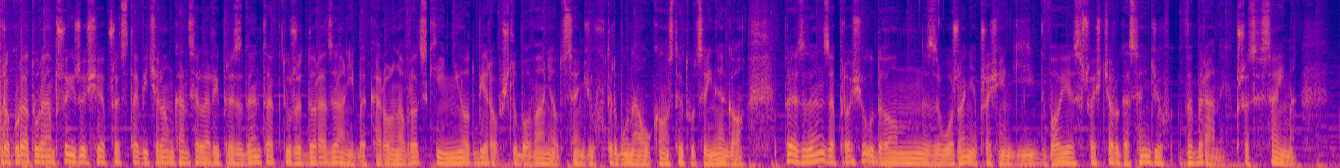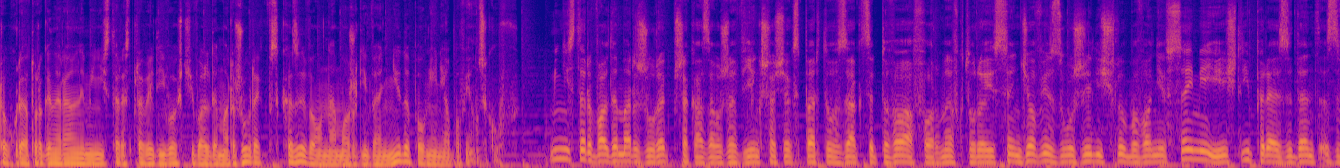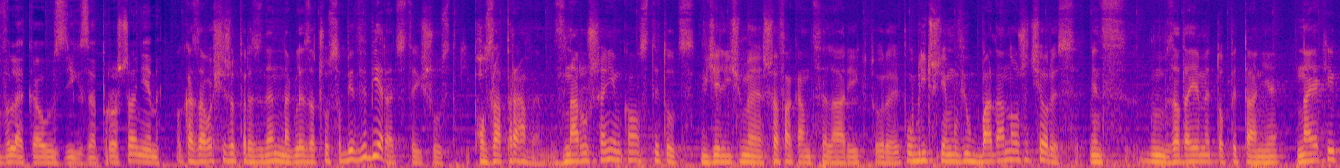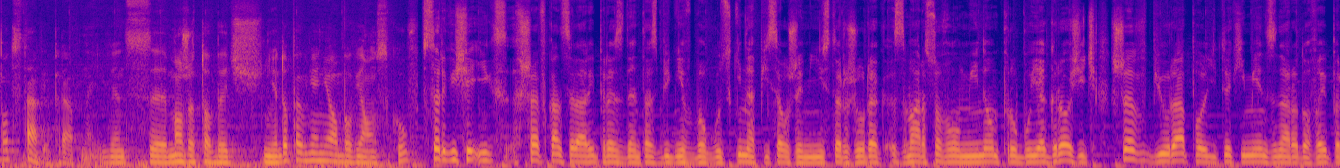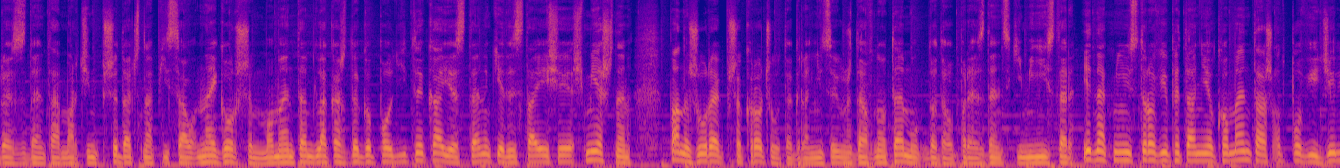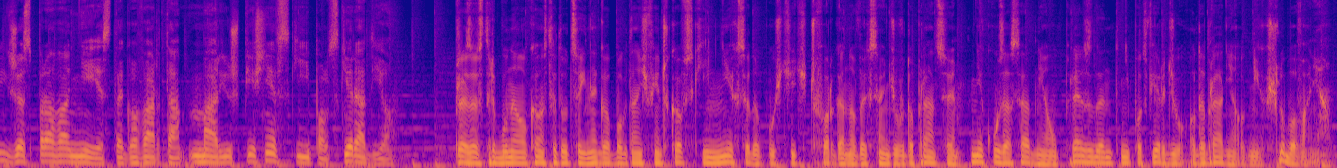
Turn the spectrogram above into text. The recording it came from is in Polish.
Prokuratura przyjrzy się przedstawicielom Kancelarii Prezydenta, którzy doradzali, by Karol Nawrocki nie odbierał ślubowania od sędziów Trybunału Konstytucyjnego. Prezydent zaprosił do złożenia przysięgi dwoje z sześciorga sędziów wybranych przez Sejm. Prokurator Generalny Minister Sprawiedliwości Waldemar Żurek wskazywał na możliwe niedopełnienie obowiązków. Minister Waldemar Żurek przekazał, że większość ekspertów zaakceptowała formę, w której sędziowie złożyli ślubowanie w Sejmie, jeśli prezydent zwlekał z ich zaproszeniem. Okazało się, że prezydent nagle zaczął sobie wybierać z tej szóstki, poza prawem, z naruszeniem konstytucji. Widzieliśmy szefa kancelarii, który publicznie mówił, badano życiorysy, więc zadajemy to pytanie, na jakiej podstawie prawnej, więc y, może to być niedopełnienie obowiązków. W serwisie X szef kancelarii prezydenta Zbigniew Bogucki napisał, że minister Żurek Żurek z marsową miną próbuje grozić. Szef Biura Polityki Międzynarodowej prezydenta Marcin Przydacz napisał Najgorszym momentem dla każdego polityka jest ten, kiedy staje się śmiesznym. Pan Żurek przekroczył tę granicę już dawno temu, dodał prezydencki minister. Jednak ministrowie pytani o komentarz odpowiedzieli, że sprawa nie jest tego warta. Mariusz Pieśniewski, Polskie Radio. Prezes Trybunału Konstytucyjnego Bogdan Święczkowski nie chce dopuścić czworga nowych sędziów do pracy. Nie uzasadniał. Prezydent nie potwierdził odebrania od nich ślubowania.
